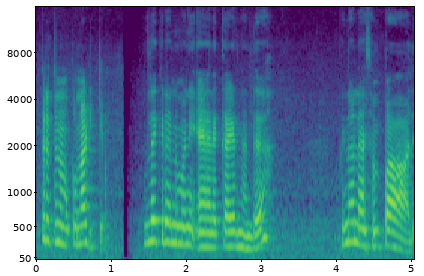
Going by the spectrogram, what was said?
ഇത്തരത്തിൽ നമുക്കൊന്ന് അടിക്കാം. ഇതിലേക്ക് രണ്ട് മണി ഏലക്കായ ഇടുന്നുണ്ട്. പിന്നെ ലേശം പാൽ.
